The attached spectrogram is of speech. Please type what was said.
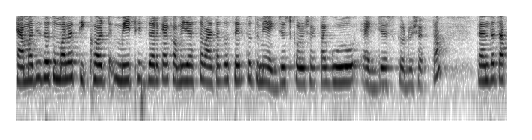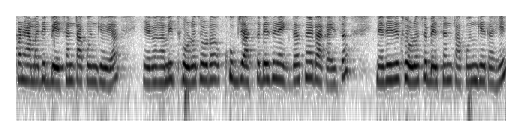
ह्यामध्ये जर तुम्हाला तिखट मीठ जर काय कमी जास्त वाटत असेल तर तुम्ही ॲडजस्ट करू शकता गूळ ॲडजस्ट करू शकता. त्यानंतर आपण ह्यामध्ये बेसन टाकून घेऊया. हे बघा मी थोडं थोडं खूप जास्त बेसन एकदाच नाही टाकायचं. मी आता इथे थोडंसं बेसन टाकून घेत आहे.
